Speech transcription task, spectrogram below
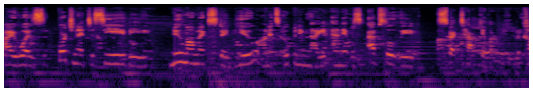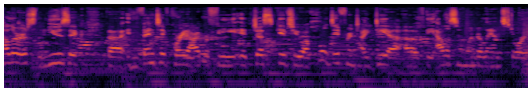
I was fortunate to see the new Momix debut on its opening night, and it was absolutely spectacular. The colors, the music, the inventive choreography, it just gives you a whole different idea of the Alice in Wonderland story.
